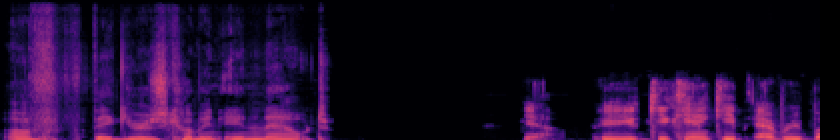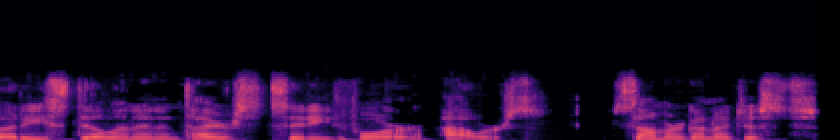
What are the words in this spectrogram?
of figures coming in and out. Yeah, you, you can't keep everybody still in an entire city for hours. Some are going to just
